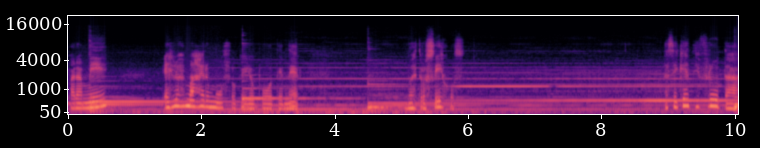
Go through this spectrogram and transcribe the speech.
Para mí es lo más hermoso que yo puedo tener. Nuestros hijos. Así que disfruta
